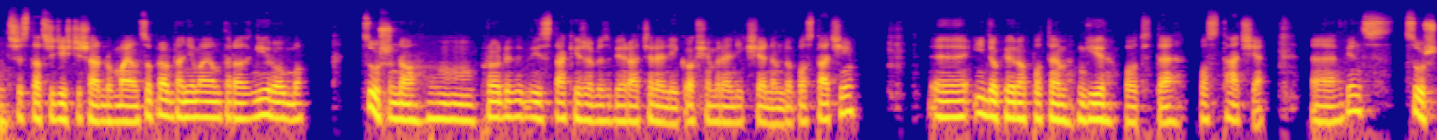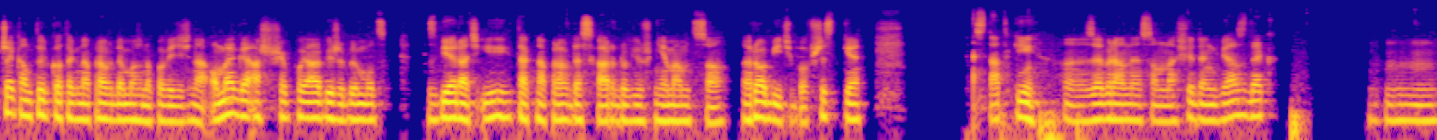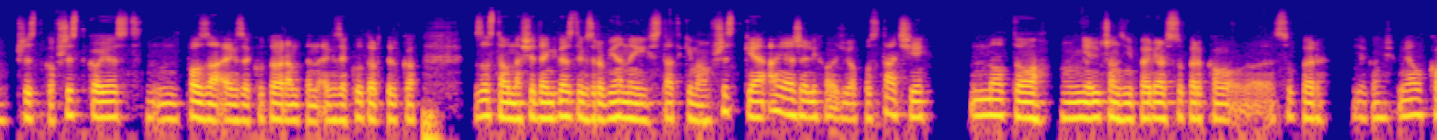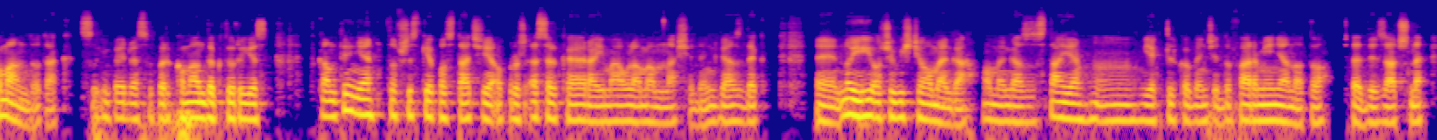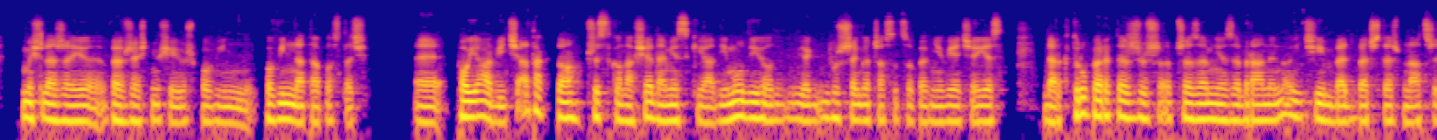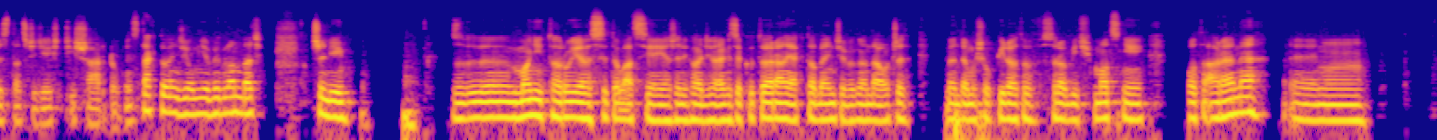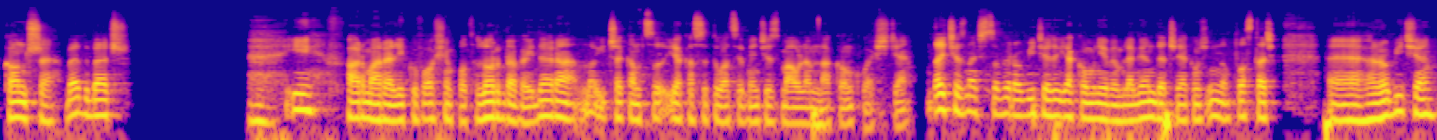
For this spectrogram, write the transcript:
330 mm, szardów mają. Co prawda nie mają teraz Giro, bo cóż, no, mm, priorytet jest taki, żeby zbierać relik 8, relik 7 do postaci i dopiero potem gear pod te postacie. E, Więc cóż, czekam tylko tak naprawdę można powiedzieć na Omega, aż się pojawi, żeby móc zbierać i tak naprawdę z hardów już nie mam co robić, bo wszystkie statki e, zebrane są na 7 gwiazdek. Mm, Wszystko, wszystko jest mm, poza egzekutorem. Ten egzekutor tylko został na 7 gwiazdek zrobiony i statki mam wszystkie, a jeżeli chodzi o postaci, no to nie licząc Imperial Super, super jakąś miał komando, tak. Imperial Super Commando, który jest w kantynie, to wszystkie postaci oprócz SLKR-a i Maula mam na 7 gwiazdek. E, No i oczywiście Omega. Omega zostaje. Mm, Jak tylko będzie do farmienia, no to wtedy zacznę. Myślę, że we wrześniu się już powinny, powinna ta postać pojawić. A tak to wszystko na 7 jest Kiadi Moody od dłuższego czasu, co pewnie wiecie, jest Dark Trooper też już przeze mnie zebrany, no i ci Bad Batch też na 330 shardów, więc tak to będzie u mnie wyglądać, czyli y, monitoruję sytuację, jeżeli chodzi o egzekutora, jak to będzie wyglądało, czy będę musiał pilotów zrobić mocniej pod arenę, kończę Bad Batch, i farma relików 8 pod Lorda Vadera. No i czekam, co, jaka sytuacja będzie z Maulem na Conquestie. Dajcie znać, co wy robicie, jaką, nie wiem, legendę czy jakąś inną postać e, robicie.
